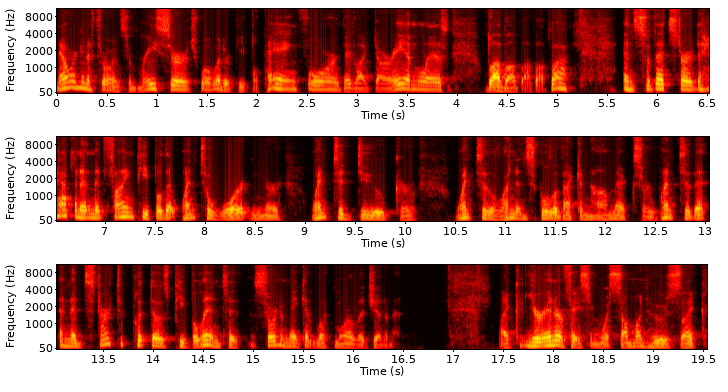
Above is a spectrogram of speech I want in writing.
Now we're going to throw in some research. Well, what are people paying for? They liked our analysts, blah, blah, blah, blah, blah. And so that started to happen. And they'd find people that went to Wharton or went to Duke or went to the London School of Economics or went to that, and then start to put those people in to sort of make it look more legitimate. Like you're interfacing with someone who's like,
